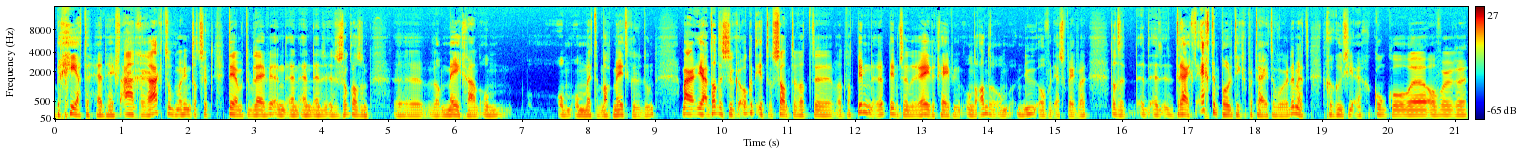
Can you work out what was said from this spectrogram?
begeerte hen heeft aangeraakt. Om in dat soort termen te blijven. En, en, en, dus ook wel, eens een, uh, wel meegaan om, om, om met de macht mee te kunnen doen. Maar ja, dat is natuurlijk ook het interessante wat, uh, wat, wat Pim, Pim zijn redengeving onder andere om nu over de SGP te worden. Dat het, dreigt echt een politieke partij te worden met geruzie en gekonkel over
